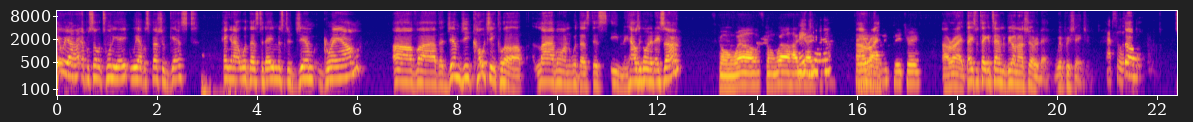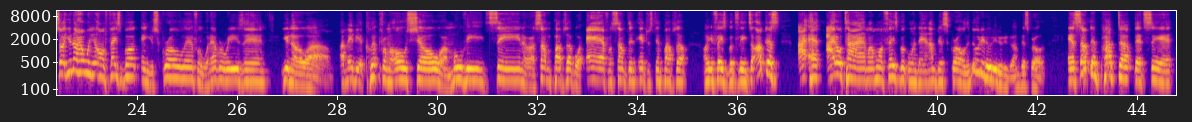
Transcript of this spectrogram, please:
here we are, episode 28. We have a special guest hanging out with us today, Mr. Jim Graham of uh, the Jim G Coaching Club, live on with us this evening. How's it going today, sir? It's going well. It's going well. How you Hey, guys? Jim. doing? Hey, right. Alex. Hey, Trey. All right. Thanks for taking time to be on our show today. We appreciate you. Absolutely. So, so you know how when you're on Facebook and you're scrolling for whatever reason, you know, uh, uh, maybe a clip from an old show or a movie scene or something pops up or ad for something interesting pops up on your Facebook feed. So I'm just, I had idle time. I'm on Facebook one day and I'm just scrolling. Doody doody doody doo. I'm just scrolling, and something popped up that said,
